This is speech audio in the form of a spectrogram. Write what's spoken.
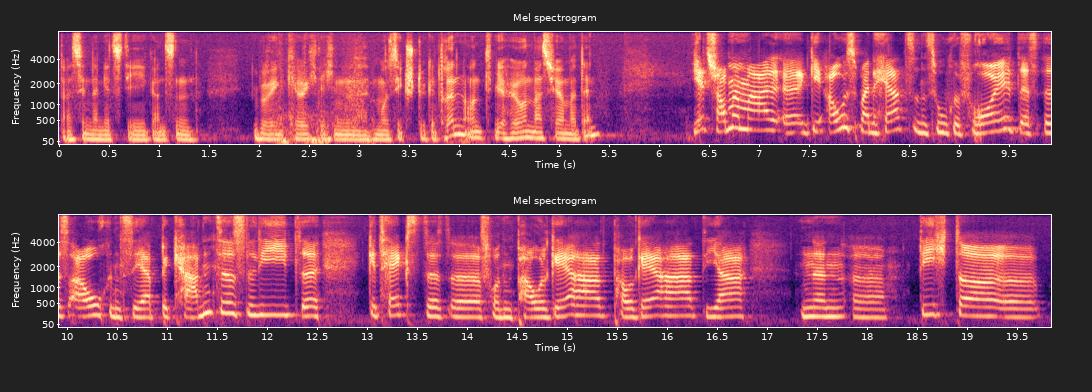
da sind dann jetzt die ganzen überwiegend kirchlichen Musikstücke drin und wir hören, was hören wir denn? Jetzt schauen wir mal, äh, Geh aus, mein Herz und suche Freud. Das ist auch ein sehr bekanntes Lied, äh, getextet äh, von Paul Gerhardt. Paul Gerhardt, ja, ein äh, Dichter äh,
